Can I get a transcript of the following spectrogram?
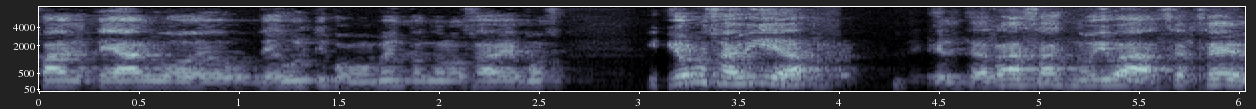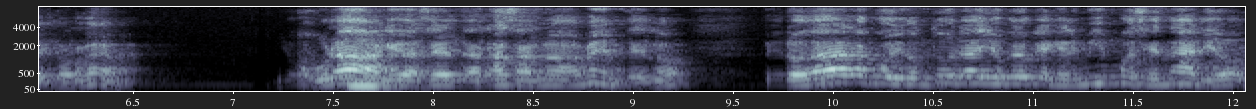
falte algo de, último momento, no lo sabemos. Y yo no sabía que el Terrazas no iba a hacerse el torneo. Yo juraba que iba a ser el Terrazas nuevamente, ¿no? Pero dada la coyuntura, yo creo que en el mismo escenario,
